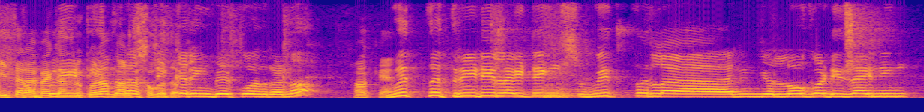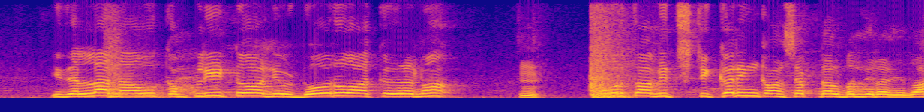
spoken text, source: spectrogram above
ಈ ತರ ಸ್ಟಿಕ್ಕರಿಂಗ್ ಬೇಕು ಅಂದ್ರೂ. With three D lightings with ನಿಮಗೆ ಲೋಗೋ ಡಿಸೈನಿಂಗ್ ಇದೆಲ್ಲ ನಾವು ಕಂಪ್ಲೀಟ್ ನೀವು ಡೋರು ಹಾಕಿದ್ರೂ ಪೂರ್ತ ವಿತ್ ಸ್ಟಿಕ್ಕರಿಂಗ್ ಕಾನ್ಸೆಪ್ಟ್ನಲ್ಲಿ ಬಂದಿರೋದು ಇದು.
